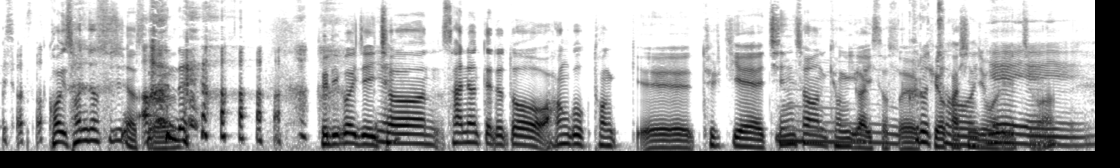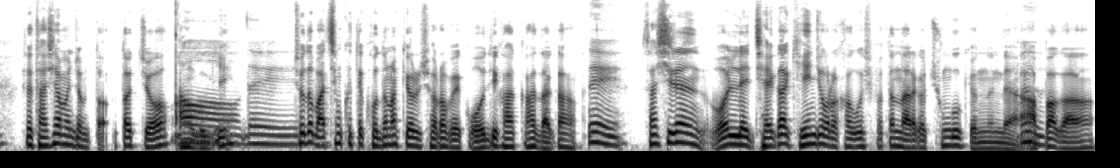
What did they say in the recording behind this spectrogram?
하셔서. 거의 선전 수준이었어요. 아, 네. 그리고 이제 2004년 때도 또 한국 통, 에, 튀르키예 진선 음, 경기가 있었어요. 그렇죠. 기억하시는지 모르겠지만. 예, 예. 그래서 다시 한번 좀 떠, 떴죠 한국이. 아, 네. 저도 마침 그때 고등학교를 졸업했고 어디 갈까 하다가 네. 사실은 원래 제가 개인적으로 가고 싶었던 나라가 중국이었는데 음. 아빠가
